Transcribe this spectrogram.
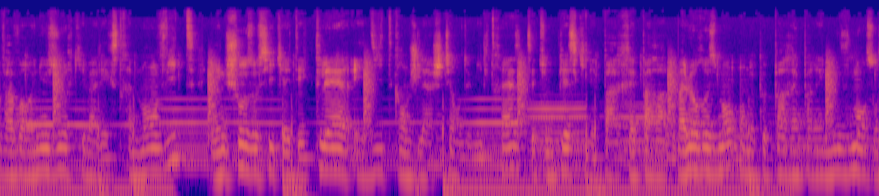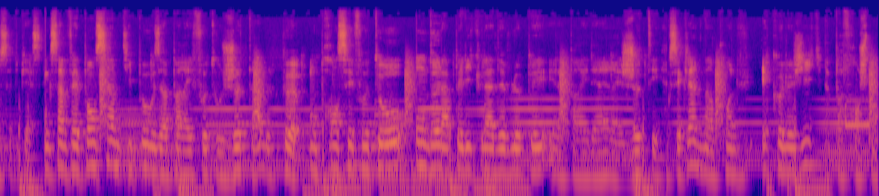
va avoir une usure qui va aller extrêmement vite. Et une chose aussi qui a été claire et dite quand je l'ai acheté en 2013, c'est une pièce qui n'est pas réparable. Malheureusement, on ne peut pas réparer le mouvement sur cette pièce. Donc ça me fait penser un petit peu aux appareils photo jetables, que on prend ces photos, on donne la pellicule à développer et l'appareil derrière est jeté. Donc c'est clair que d'un point de vue écologique, il n'y a pas franchement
